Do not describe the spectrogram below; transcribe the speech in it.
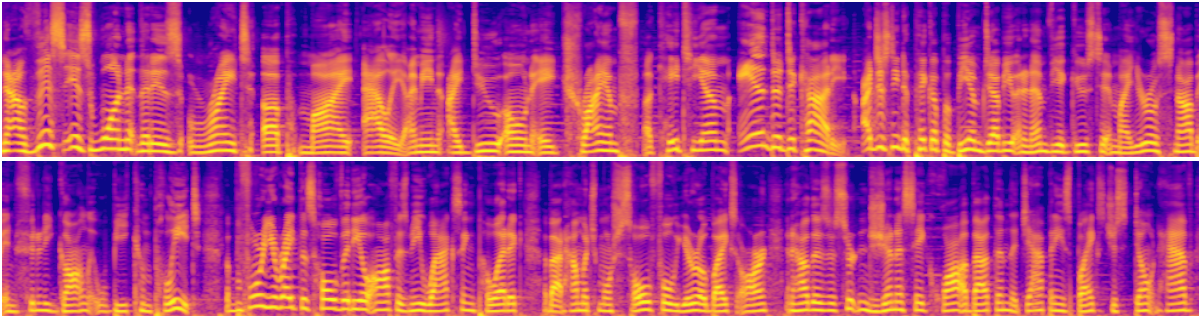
Now, this is one that is right up my alley. I mean, I do own a Triumph, a KTM, and a Ducati. I just need to pick up a BMW and an MV Agusta, and my Eurosnob Infinity Gauntlet will be complete. But before you write this whole video off as me waxing poetic about how much more soulful Euro bikes are and how there's a certain je ne sais quoi about them that Japanese bikes just don't have,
